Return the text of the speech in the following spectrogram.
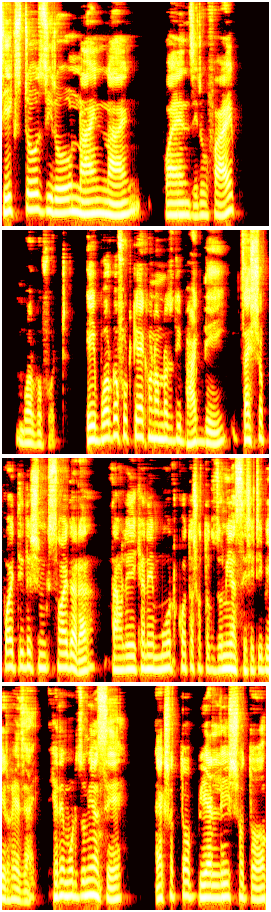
six two zero nine nine point zero five বর্গফুট। এই বর্গফুটকে এখন আমরা যদি ভাগ দিই চারশো পঁয়ত্রিশ দশমিক ছয় দ্বারা, তাহলে এখানে মোট কত শতক জমি আছে সেটি বের হয়ে যায়। এখানে মোট জমি আছে একশত বিয়াল্লিশ শতক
